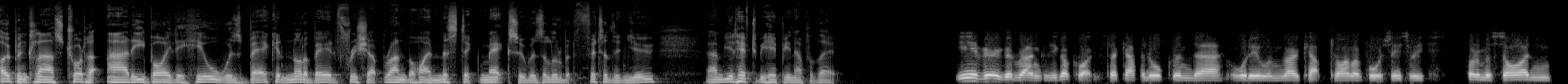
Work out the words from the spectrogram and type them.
Open class trotter Artie by the Hill was back and not a bad fresh up run behind Mystic Max, who was a little bit fitter than you um, you'd have to be happy enough with that. Yeah, very good run because he got quite sick up in Auckland, uh, Ordeal and Rowe Cup time, unfortunately. So we put him aside, and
